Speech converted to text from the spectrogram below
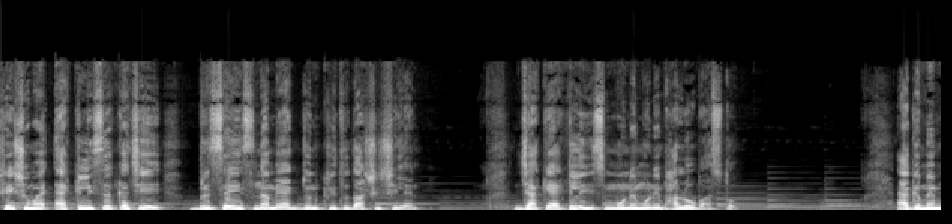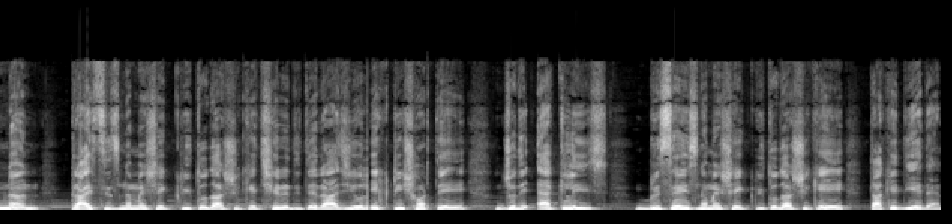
সেই সময় অ্যাকিলিসের কাছে ব্রিসেইস নামে একজন কৃতদাসী ছিলেন, যাকে অ্যাকিলিস মনে মনে ভালোবাসত। অ্যাগামেমনান ক্রাইসিস নামে সেই কৃতদাসীকে ছেড়ে দিতে রাজি হল একটি শর্তে যদি অ্যাকিলিস ব্রিসেইস নামে সেই কৃতদাসীকে তাকে দিয়ে দেন।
